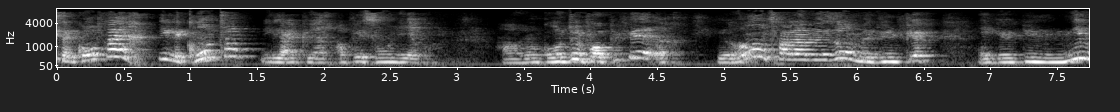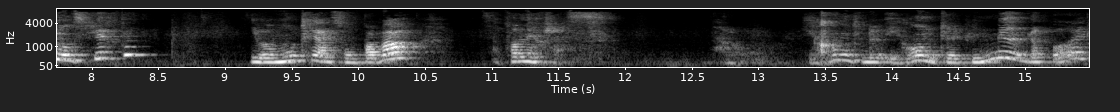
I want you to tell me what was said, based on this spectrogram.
c'est le contraire, il est content, il a pu attraper son lièvre. Alors encore deux fois plus fier. Il rentre à la maison, mais d'une fier... avec une immense fierté. Il va montrer à son papa sa première chasse. Alors, il rentre, il rentre depuis le milieu de la forêt.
